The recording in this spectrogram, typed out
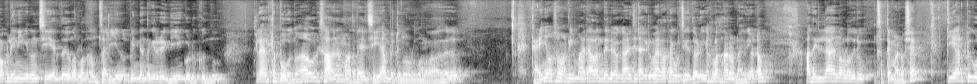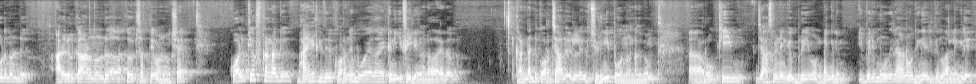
മക്കൾ ഇനി ഇങ്ങനെ ഒന്നും ചെയ്യരുത് എന്നുള്ളത് സംസാരിക്കുന്നു. പിന്നെ എന്തെങ്കിലും ഒരു ഗെയിം കൊടുക്കുന്നു. ലാലേട്ടൻ പോകുന്നു. ആ ഒരു സാധനം മാത്രമേ ചെയ്യാൻ പറ്റുന്നുള്ളൂ എന്നുള്ളതാണ്. അതായത് കഴിഞ്ഞ ദിവസം അഖിൽമാരാർ എന്തെങ്കിലുമൊക്കെ കാണിച്ചിട്ട് അഖിൽമാരാറിനെ കുറിച്ച് ചെയ്ത് കളിക്കാനുള്ള സാധനം ഉണ്ടായിരുന്നു. ചേട്ടം അതില്ല എന്നുള്ളതൊരു സത്യമാണ്. പക്ഷേ ടി ആർ പി കൂടുന്നുണ്ട് ആളുകൾ കാണുന്നുണ്ട് അതൊക്കെ ഒരു സത്യമാണ്. പക്ഷേ ക്വാളിറ്റി ഓഫ് കണ്ടന്റ് ഭയങ്കര രീതിയിൽ കുറഞ്ഞു പോയതായിട്ട് എനിക്ക് ഫീൽ ചെയ്യുന്നുണ്ട്. അതായത് കണ്ടന്റ് കുറച്ച് ആളുകളിലേക്ക് ചുരുങ്ങി പോകുന്നുണ്ട്. അതിപ്പം റോക്കിയും ജാസ്മിനും ഗബ്രിയും ഉണ്ടെങ്കിലും ഇവർ മൂന്നിലാണ് ഒതുങ്ങി നിൽക്കുന്നത്. അല്ലെങ്കിൽ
